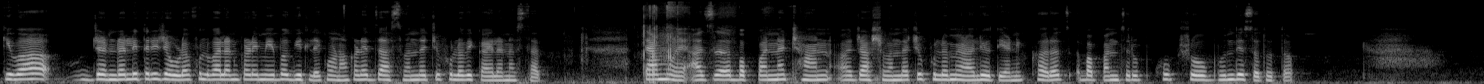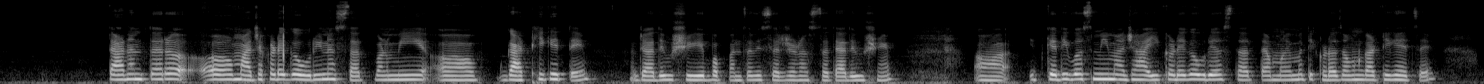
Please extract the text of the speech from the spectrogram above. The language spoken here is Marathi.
किंवा जनरली तरी जेवढ्या फुलवाल्यांकडे मी बघितले कोणाकडे जास्वंदाची फुलं विकायला नसतात. त्यामुळे आज बाप्पांना छान जास्वंदाची फुलं मिळाली होती आणि खरंच बाप्पांचं रूप खूप शोभून दिसत होतं. त्यानंतर माझ्याकडे गौरी नसतात पण मी गाठी घेते. ज्या दिवशी बाप्पांचं विसर्जन असतं त्या दिवशी. इतके दिवस मी माझ्या आईकडे गौरी असतात त्यामुळे मग तिकडं जाऊन गाठी घ्यायचे.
